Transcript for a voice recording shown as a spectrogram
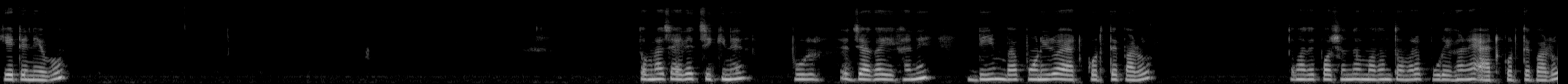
কেটে নেব। তোমরা চাইলে চিকেনের পুর জায়গায় এখানে ডিম বা পনিরও অ্যাড করতে পারো। তোমাদের পছন্দের মতন তোমরা পুর এখানে অ্যাড করতে পারো।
